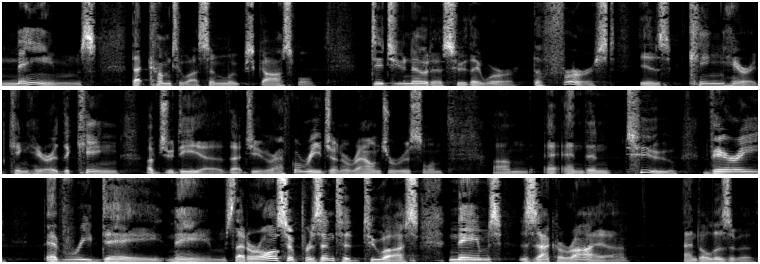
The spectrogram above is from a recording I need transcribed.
names that come to us in Luke's gospel. Did you notice who they were? The first is King Herod. King Herod, the king of Judea, that geographical region around Jerusalem. Um, and then two very everyday names that are also presented to us names Zechariah and Elizabeth.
